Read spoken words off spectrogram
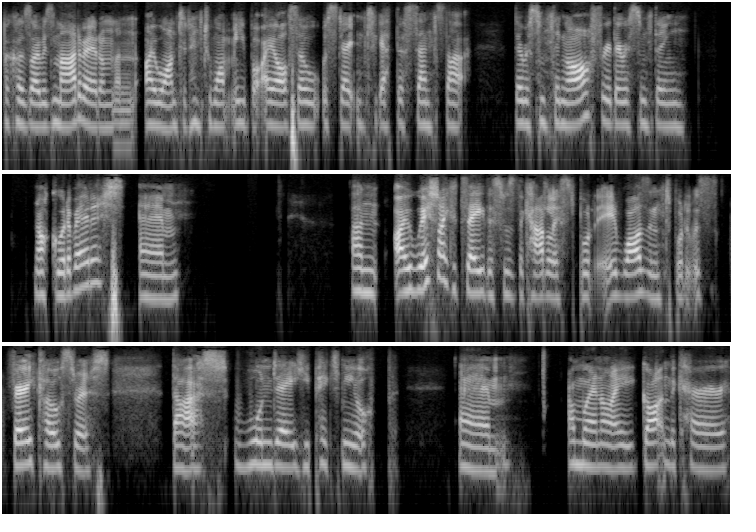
because I was mad about him and I wanted him to want me, but I also was starting to get this sense that there was something off or there was something not good about it. Um and I wish I could say this was the catalyst, but it wasn't. But it was very close to it that one day he picked me up. Um, and when I got in the car,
